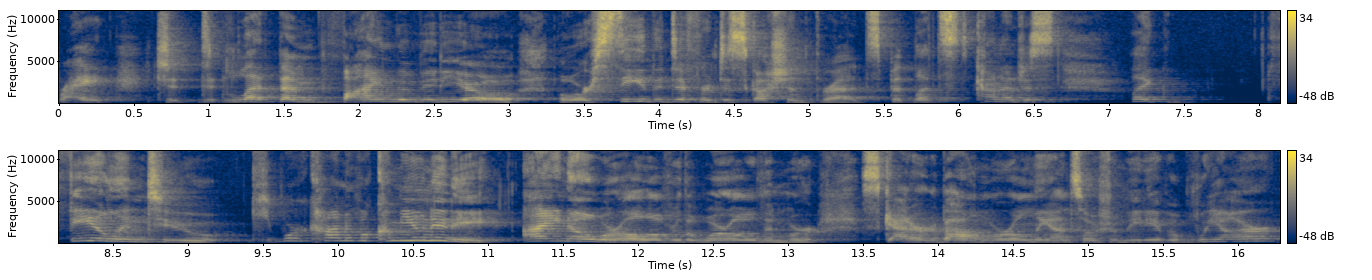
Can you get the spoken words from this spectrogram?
right? To, to let them find the video or see the different discussion threads. But let's kind of just like feel into we're kind of a community. I know we're all over the world and we're scattered about and we're only on social media, but we are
